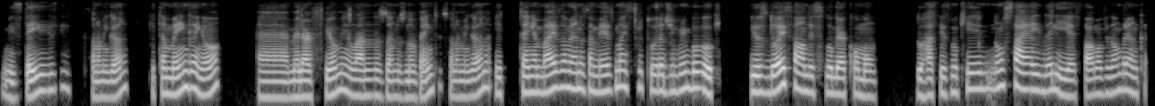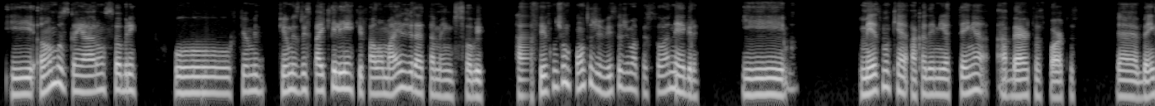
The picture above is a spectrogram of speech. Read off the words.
Miss Daisy, se eu não me engano, que também ganhou é, melhor filme lá nos anos 90, se eu não me engano, e tem mais ou menos a mesma estrutura de Green Book. E os dois falam desse lugar comum do racismo que não sai dali, é só uma visão branca. E ambos ganharam sobre o filme, filmes do Spike Lee, que falam mais diretamente sobre racismo de um ponto de vista de uma pessoa negra. E mesmo que a academia tenha aberto as portas é, bem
